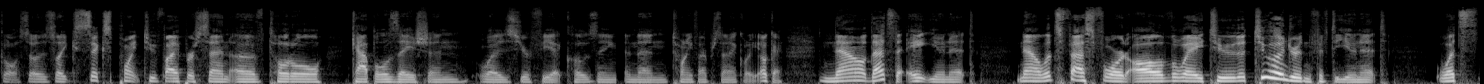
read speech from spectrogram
Cool. So it's like 6.25% of total capitalization was your fee at closing and then 25% equity. Okay. Now that's the 8 unit. Now let's fast forward all the way to the 250 unit. What's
